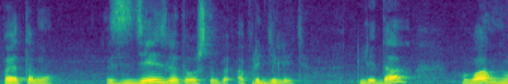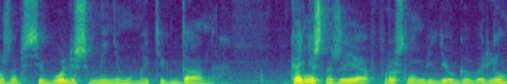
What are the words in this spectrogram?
Поэтому здесь для того, чтобы определить лида, вам нужно всего лишь минимум этих данных. Конечно же, я в прошлом видео говорил,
